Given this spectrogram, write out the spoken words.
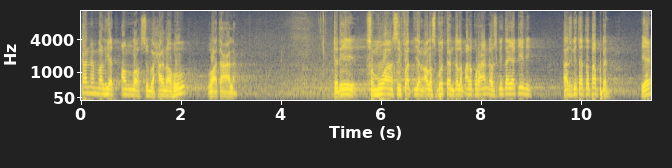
karena melihat Allah subhanahu wa ta'ala. Jadi semua sifat yang Allah sebutkan dalam Al-Quran harus kita yakini harus kita tetapkan ya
